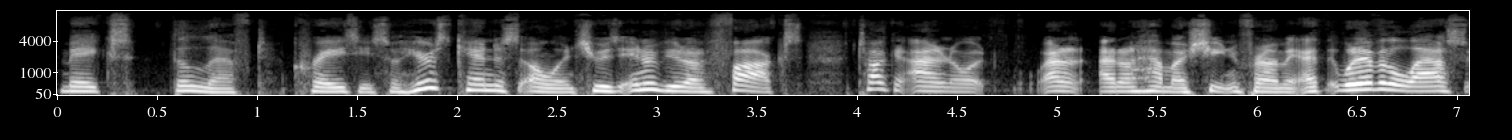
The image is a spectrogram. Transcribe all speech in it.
makes the left crazy. So here's Candace Owens. She was interviewed on Fox talking. I don't know what. I don't. I don't have my sheet in front of me. I, whatever the last.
